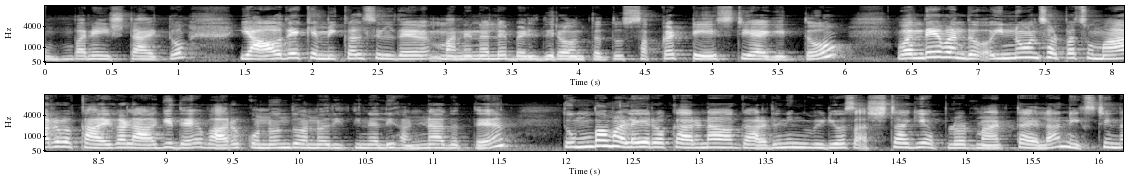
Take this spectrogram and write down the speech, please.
ತುಂಬಾ ಇಷ್ಟ ಆಯಿತು. ಯಾವುದೇ ಕೆಮಿಕಲ್ಸ್ ಇಲ್ಲದೆ ಮನೆಯಲ್ಲೇ ಬೆಳೆದಿರೋ ಅಂಥದ್ದು ಸಖತ್ ಟೇಸ್ಟಿಯಾಗಿತ್ತು ಒಂದೇ ಒಂದು, ಇನ್ನೂ ಒಂದು ಸ್ವಲ್ಪ ಸುಮಾರು ಕಾಯಿಗಳಾಗಿದೆ. ವಾರಕ್ಕೊಂದೊಂದು ಅನ್ನೋ ರೀತಿಯಲ್ಲಿ ಹಣ್ಣಾಗುತ್ತೆ. ತುಂಬ ಮಳೆ ಇರೋ ಕಾರಣ ಗಾರ್ಡನಿಂಗ್ ವಿಡಿಯೋಸ್ ಅಷ್ಟಾಗಿ ಅಪ್ಲೋಡ್ ಮಾಡ್ತಾ ಇಲ್ಲ. ನೆಕ್ಸ್ಟಿಂದ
